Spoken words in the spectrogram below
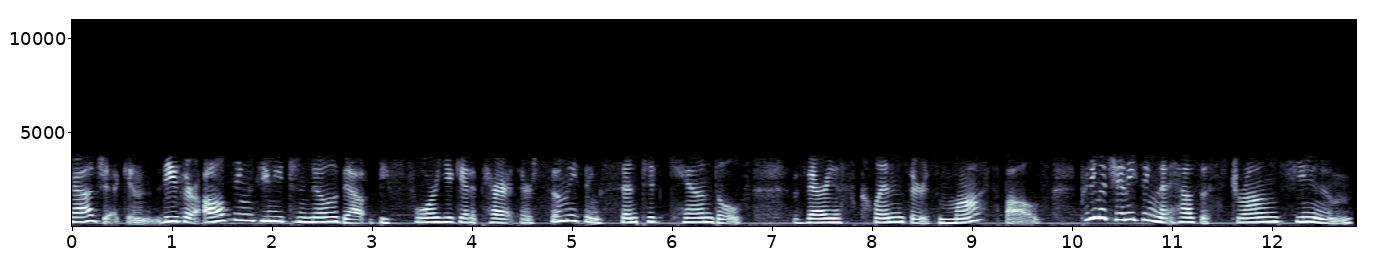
tragic. And these are all things you need to know about before you get a parrot. There's so many things, scented candles, various cleansers, mothballs, pretty much anything that has a strong fume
